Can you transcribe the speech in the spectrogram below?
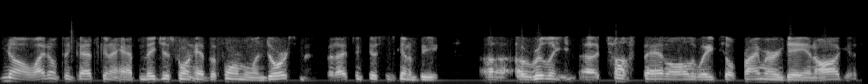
No, I don't think that's going to happen. They just won't have the formal endorsement. But I think this is going to be uh, a really uh, tough battle all the way till primary day in August.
